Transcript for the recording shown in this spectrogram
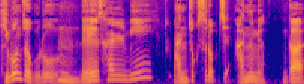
기본적으로 음. 내 삶이 만족스럽지 않으면 그러니까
